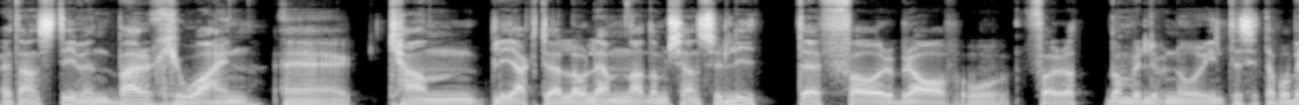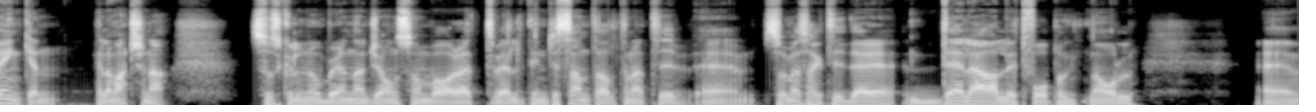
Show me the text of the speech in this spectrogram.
vet han, Steven Bergwijn eh, kan bli aktuella att lämna. De känns ju lite för bra och för att de vill nog inte sitta på bänken hela matcherna. Så skulle nog Brennan Johnson vara ett väldigt intressant alternativ. Eh, som jag sagt tidigare, Dele Alli 2.0. Eh,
